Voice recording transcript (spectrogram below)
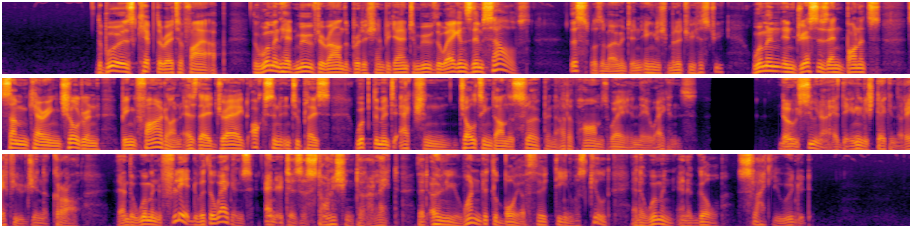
The Boers kept the rate of fire up. The women had moved around the British and began to move the wagons themselves. This was a moment in English military history. Women in dresses and bonnets, some carrying children, being fired on as they dragged oxen into place, whipped them into action, jolting down the slope and out of harm's way in their wagons. No sooner had the English taken refuge in the kraal then the women fled with the wagons, and it is astonishing to relate that only one little boy of thirteen was killed, and a woman and a girl slightly wounded.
